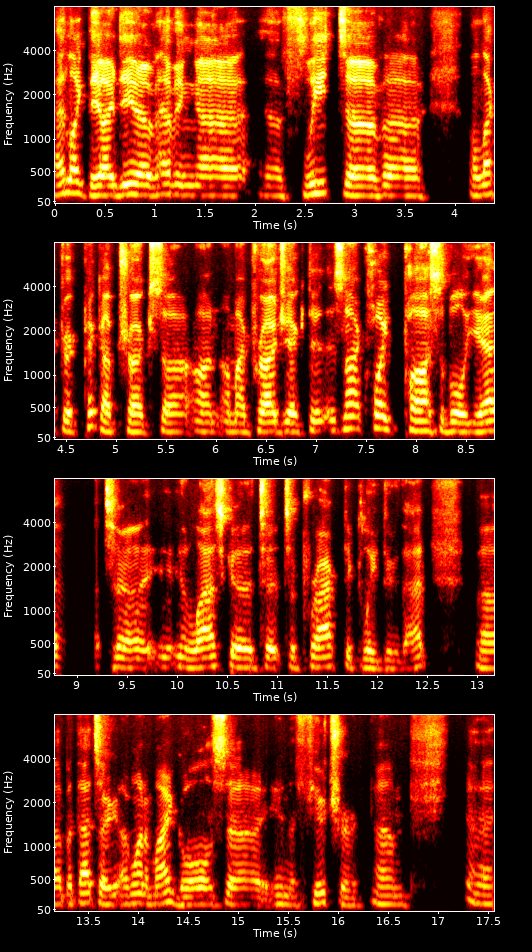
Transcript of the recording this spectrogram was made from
I like the idea of having a fleet of electric pickup trucks uh, on on my project. It's not quite possible yet uh, in Alaska to to practically do that, uh, but that's a, one of my goals uh, in the future. Um, uh,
